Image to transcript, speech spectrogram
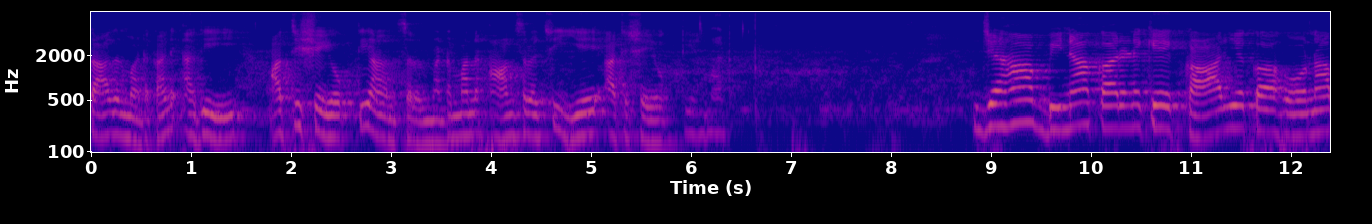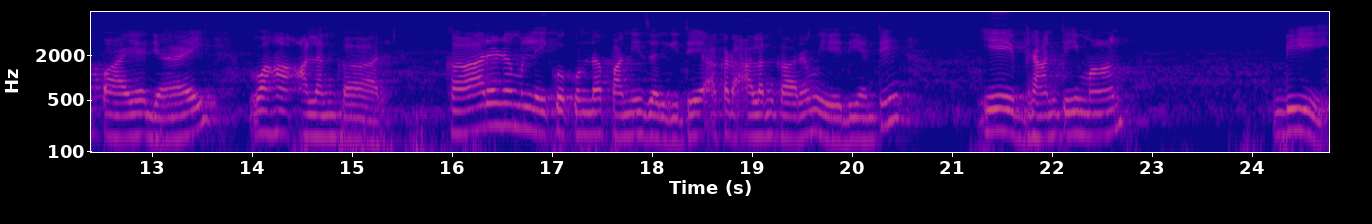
కాదనమాట కానీ అది అతిశయోక్తి ఆన్సర్ అనమాట మన ఆన్సర్ వచ్చి ఏ అతిశయోక్తి అనమాట जहाँ बिना कारण के कार्य का होना पाया जाए वहाँ అలంకార్ కారణం లేకోకుండా పని జరిగితే అక్కడ అలంకారం ఏది అంటే ఏ భ్రాంతిమాన్ బి.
